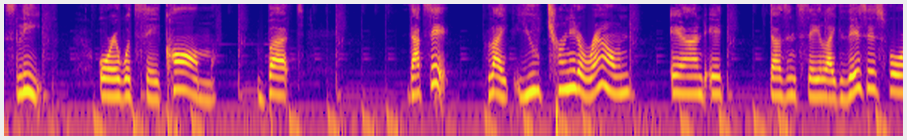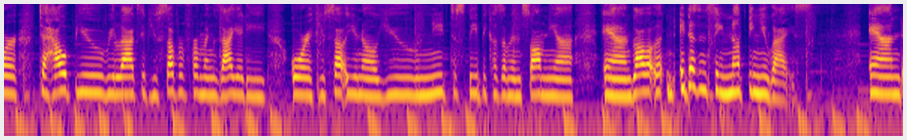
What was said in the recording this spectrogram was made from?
sleep, or it would say calm, but that's it. Like you turn it around and it doesn't say like this is for to help you relax if you suffer from anxiety or if you saw you know you need to sleep because of insomnia and blah blah, blah. it doesn't say nothing you guys and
